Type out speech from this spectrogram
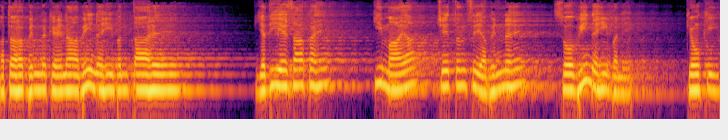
अतः भिन्न कहना भी नहीं बनता है। यदि ऐसा कहे कि माया चेतन से अभिन्न है, सो भी नहीं बने, क्योंकि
